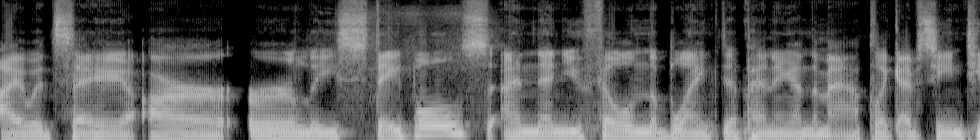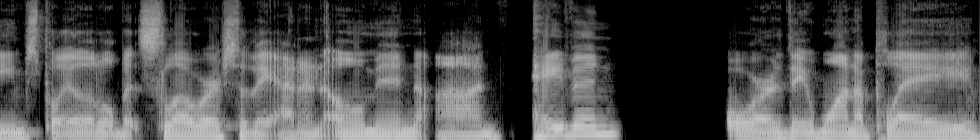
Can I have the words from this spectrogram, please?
I would say are early staples, and then you fill in the blank depending on the map. Like I've seen teams play a little bit slower, so they add an Omen on Haven, or they want to play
